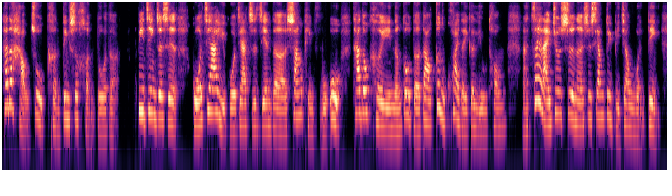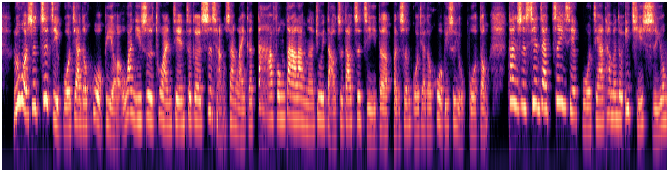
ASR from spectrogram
它的好处肯定是很多的。毕竟这是国家与国家之间的商品服务，它都可以能够得到更快的一个流通。那再来就是呢，是相对比较稳定。如果是自己国家的货币哦，万一是突然间这个市场上来个大风大浪呢，就会导致到自己的本身国家的货币是有波动。但是现在这些国家他们都一起使用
